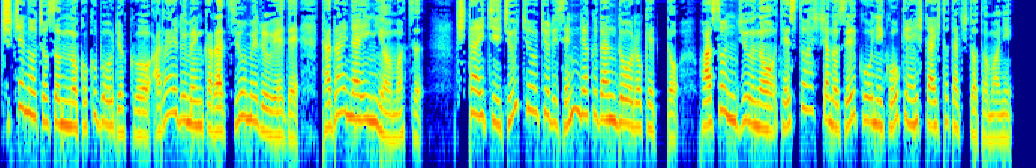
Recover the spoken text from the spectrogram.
チュチェの朝鮮の国防力をあらゆる面から強める上で多大な意義を持つ、地対地中長距離戦略弾道ロケット、ファソン10のテスト発射の成功に貢献した人たちと共に、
